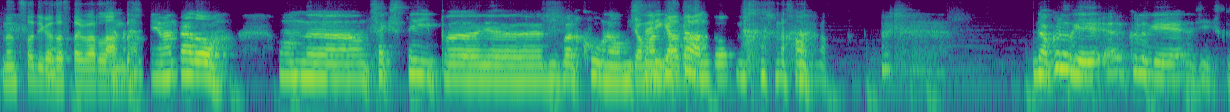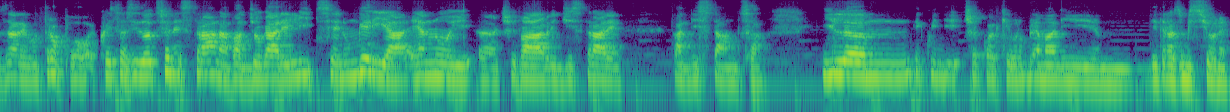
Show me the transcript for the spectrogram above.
non so di cosa stai parlando. Mi ha mandato un, uh, un sex tape uh, di qualcuno, mi Ti stai ricattando? no, no. No, quello che, quello che sì, scusate, purtroppo questa situazione strana fa giocare l'Ipsia in Ungheria e a noi uh, ci fa registrare a distanza. Il, um, e quindi c'è qualche problema di, um, di trasmissione.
